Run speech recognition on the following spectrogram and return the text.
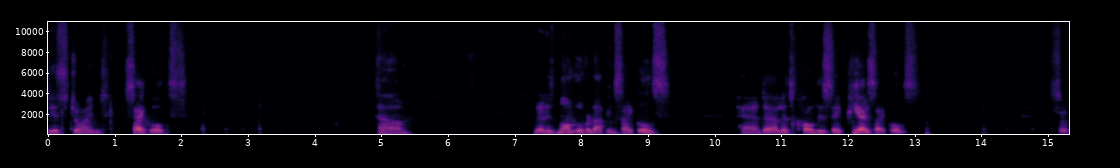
disjoint cycles um, that is non-overlapping cycles. And uh, let's call this say PI cycles. So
